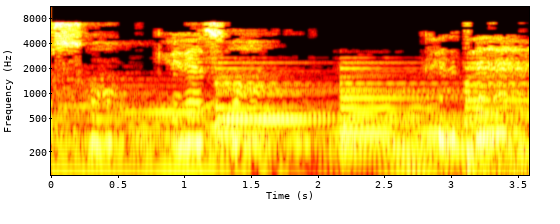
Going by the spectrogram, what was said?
속에서 그대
